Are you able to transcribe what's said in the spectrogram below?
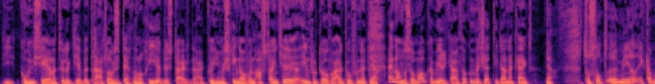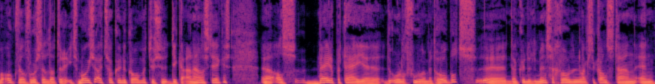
die communiceren natuurlijk, die hebben draadloze technologieën. Dus daar, daar kun je misschien over een afstandje invloed over uitoefenen. Ja. En andersom ook. Amerika heeft ook een budget die daarnaar kijkt. Ja. Tot slot, uh, Merel, ik kan me ook wel voorstellen dat er iets moois uit zou kunnen komen tussen dikke aanhalingstekens. Uh, als beide partijen de oorlog voeren met robots, uh, dan kunnen de mensen gewoon langs de kant staan en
